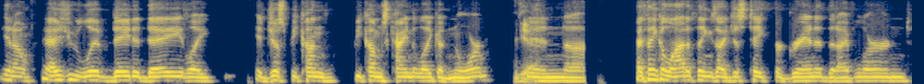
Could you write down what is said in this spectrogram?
you know, as you live day to day, like it just becomes becomes kind of like a norm yeah. And uh, I think a lot of things I just take for granted that I've learned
